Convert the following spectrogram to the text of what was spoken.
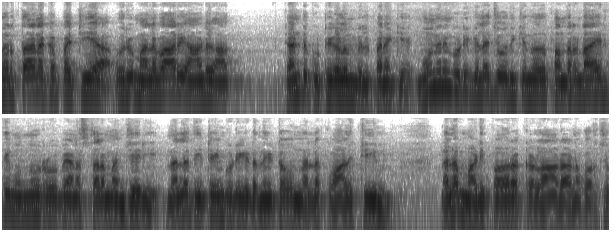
നിർത്താനൊക്കെ പറ്റിയ ഒരു മലബാറി ആട് രണ്ട് കുട്ടികളും വിൽപ്പനയ്ക്ക്. മൂന്നിനും കൂടി വില ചോദിക്കുന്നത് പന്ത്രണ്ടായിരത്തി മുന്നൂറ് രൂപയാണ് സ്ഥലം മഞ്ചേരി. നല്ല തീറ്റയും കൂടി ഇടനീട്ടവും നല്ല ക്വാളിറ്റിയും നല്ല മടിപ്പവറൊക്കെ ഉള്ള ആടാണ്. കുറച്ച്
